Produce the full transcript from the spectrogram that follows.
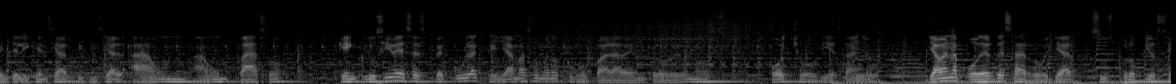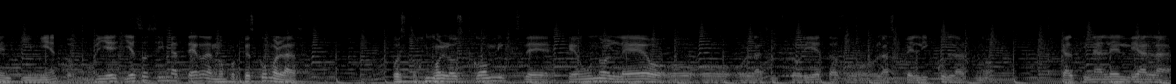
inteligencia artificial a un, a un paso que inclusive se especula que ya más o menos como para dentro de unos 8 o 10 años, ya van a poder desarrollar sus propios sentimientos, ¿no? Y eso sí me aterra, ¿no? Porque es como las pues como los cómics de que uno lee o, las historietas o, las películas, ¿no? Que al final del día la,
